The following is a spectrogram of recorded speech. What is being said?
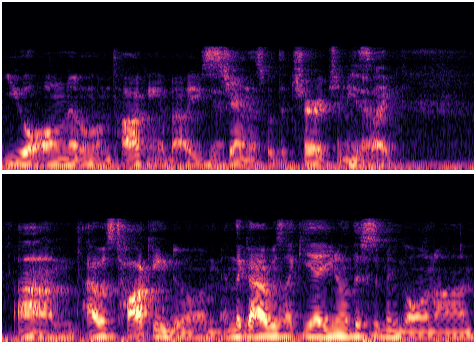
you all know who I'm talking about. He's Yeah. sharing this with the church and he's Yeah. like um, I was talking to him and the guy was like yeah you know this has been going on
